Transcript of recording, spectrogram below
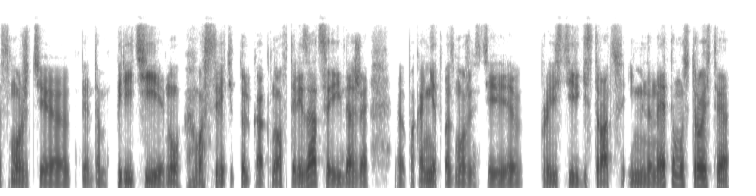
сможете там, перейти, ну, вас встретит только окно авторизации, и даже пока нет возможности провести регистрацию именно на этом устройстве.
